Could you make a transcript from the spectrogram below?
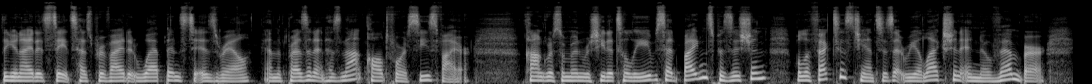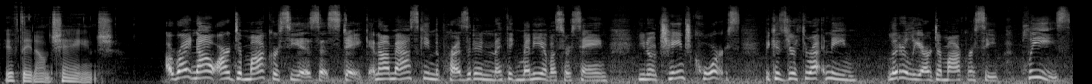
The United States has provided weapons to Israel, and the president has not called for a ceasefire. Congresswoman Rashida Tlaib said Biden's position will affect his chances at reelection in November if they don't change. Uh, right now, our democracy is at stake. And I'm asking the president, and I think many of us are saying, you know, change course because you're threatening literally our democracy. Please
